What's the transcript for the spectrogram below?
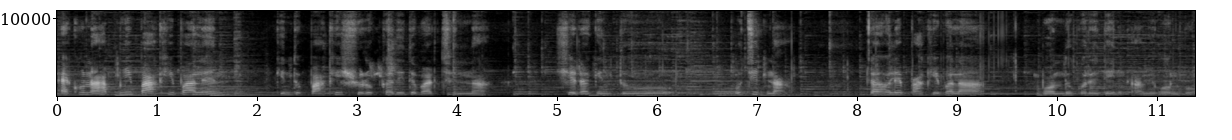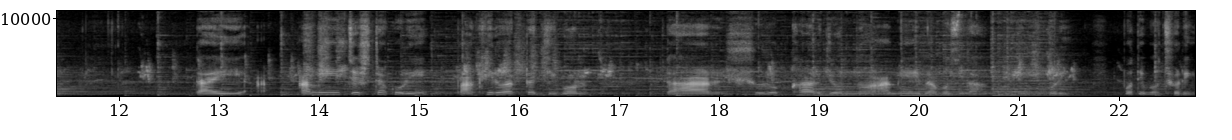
এখন আপনি পাখি পালেন, কিন্তু পাখির সুরক্ষা দিতে পারছেন না। সেটা কিন্তু উচিত না। তাহলে পাখি পালা বন্ধ করে দিন, আমি বলব। তাই আমি চেষ্টা করি পাখিরও একটা জীবন তার সুরক্ষার জন্য আমি এই ব্যবস্থা করি প্রতি বছরই।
